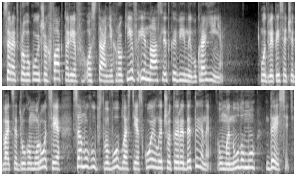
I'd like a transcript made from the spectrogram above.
Серед провокуючих факторів останніх років і наслідки війни в Україні. У 2022 році самогубство в області скоїли чотири дитини, у минулому – 10.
